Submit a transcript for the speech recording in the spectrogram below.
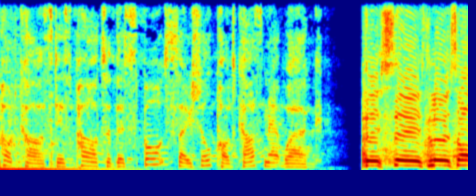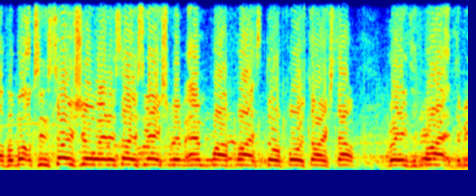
podcast is part of the Sports Social Podcast Network. This is Louis Hart for Boxing Social in association with Empire Fight Store Forged Irish Stout. Ready to fight, to be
